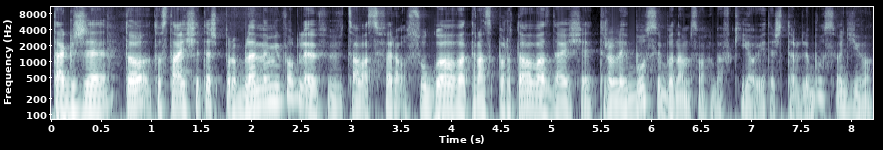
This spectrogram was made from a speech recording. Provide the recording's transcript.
Także to, to staje się też problemem i w ogóle cała sfera usługowa, transportowa, zdaje się trolejbusy, bo tam są chyba w Kijowie też trolejbusy, o dziwo,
